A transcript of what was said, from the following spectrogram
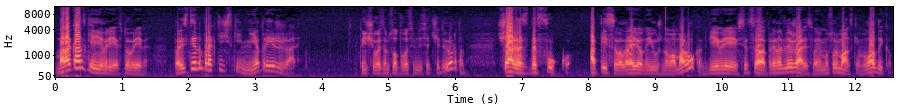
Марокканские евреи в то время в Палестину практически не приезжали. В 1884 Чарльз де Фукко описывал районы Южного Марокко, где евреи всецело принадлежали своим мусульманским владыкам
